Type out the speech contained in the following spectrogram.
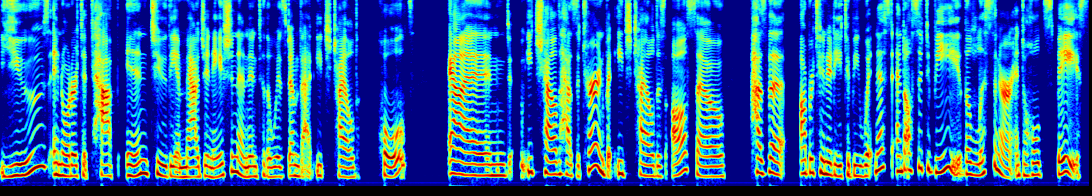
use in order to tap into the imagination and into the wisdom that each child holds. And each child has a turn, but each child is also has the opportunity to be witnessed and also to be the listener and to hold space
